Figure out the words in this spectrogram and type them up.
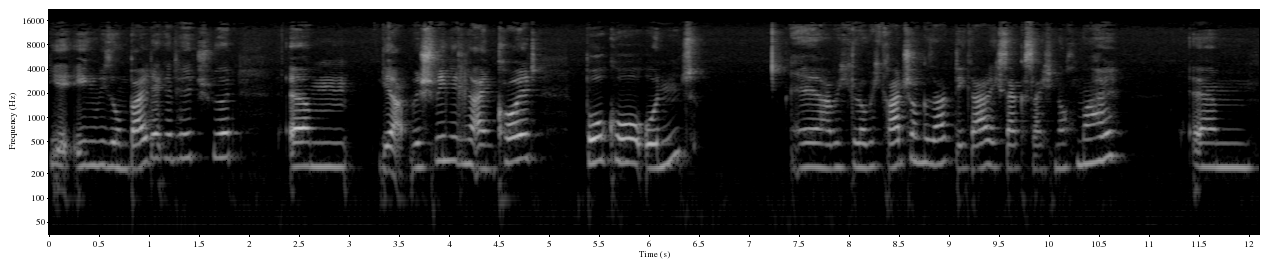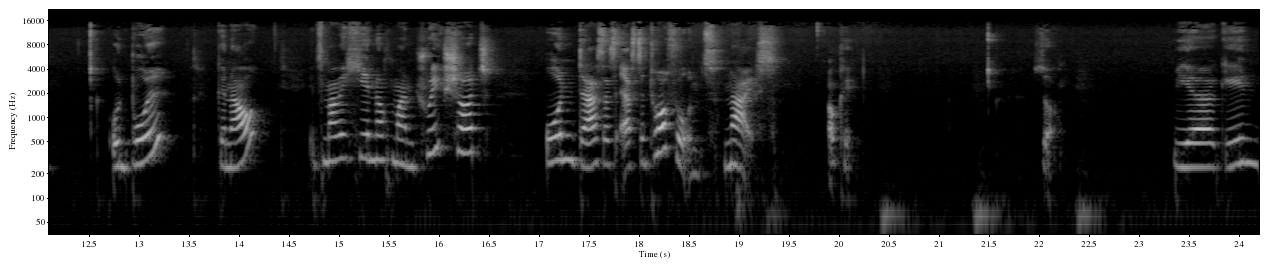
Hier irgendwie so ein Ball, der getitcht wird. Ähm, ja, wir spielen gegen einen Colt, Boko und. Äh, habe ich glaube ich gerade schon gesagt. Egal, ich sage es gleich nochmal. Ähm, und Bull. Genau. Jetzt mache ich hier nochmal einen Trickshot. Und da ist das erste Tor für uns. Nice. Okay. So. Wir gehen,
